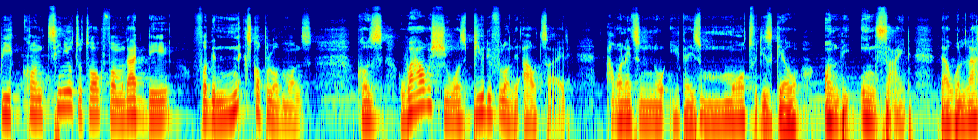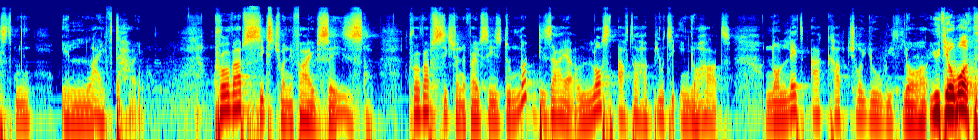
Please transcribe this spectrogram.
we continued to talk from that day for the next couple of months. Because while she was beautiful on the outside, I wanted to know if there is more to this girl on the inside that will last me a lifetime. Proverbs 6:25 says, Proverbs 6:25 says, "Do not desire lust after her beauty in your heart, nor let her capture you with your with your what?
